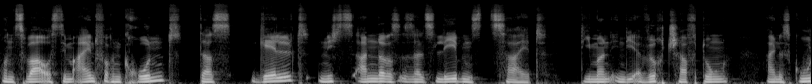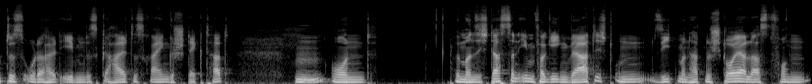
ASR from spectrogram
Und zwar aus dem einfachen Grund, dass Geld nichts anderes ist als Lebenszeit, die man in die Erwirtschaftung eines Gutes oder halt eben des Gehaltes reingesteckt hat. Mhm. Und wenn man sich das dann eben vergegenwärtigt und sieht, man hat eine Steuerlast von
